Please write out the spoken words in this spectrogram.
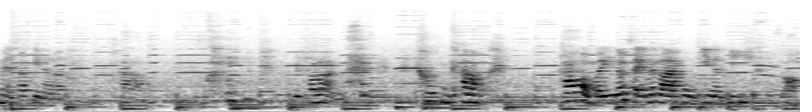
แมนชอบกินอะไรข้าวเป็นฝรั่งข้าวกินข้าวข้าวหอมมะลิต้องใช้เวลาหุงกี่นาทีสอง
